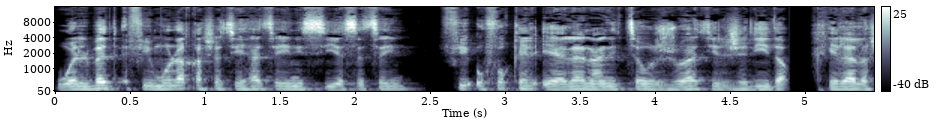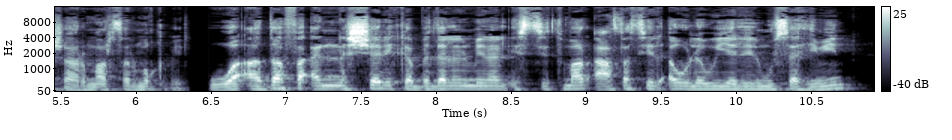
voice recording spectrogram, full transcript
والبدء في مناقشة هاتين السياستين في أفق الإعلان عن التوجهات الجديدة خلال شهر مارس المقبل. وأضاف أن الشركة بدلا من الاستثمار أعطت الأولوية للمساهمين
